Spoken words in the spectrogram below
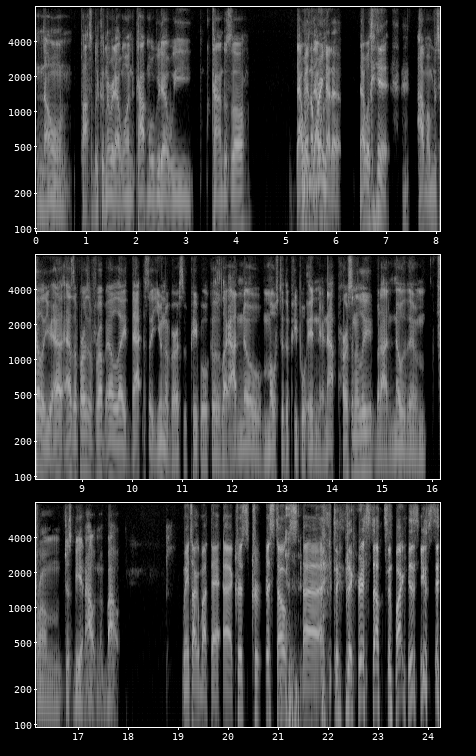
known possibly because remember that one cop movie that we kind of saw. That man, was, don't that bring was, that up. That was it. I'm, I'm telling you, as, as, a person from LA, that's a universe of people because, like, I know most of the people in there, not personally, but I know them from just being out and about. We ain't talking about that. Uh, Chris Chris Stokes, uh, the, the Chris Stokes and Marques Houston,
